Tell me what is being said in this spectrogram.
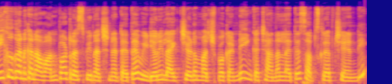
మీకు కనుక నా వన్ పాట్ రెసిపీ నచ్చినట్టయితే వీడియోని లైక్ చేయడం మర్చిపోకండి. ఇంకా ఛానల్ అయితే సబ్స్క్రైబ్ చేయండి.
